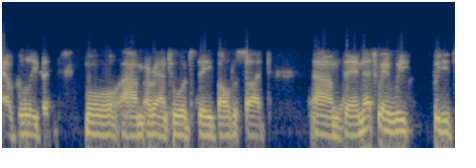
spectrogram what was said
Kalgoorlie, but more um, around towards the Boulder side um, there. And that's where we, we did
